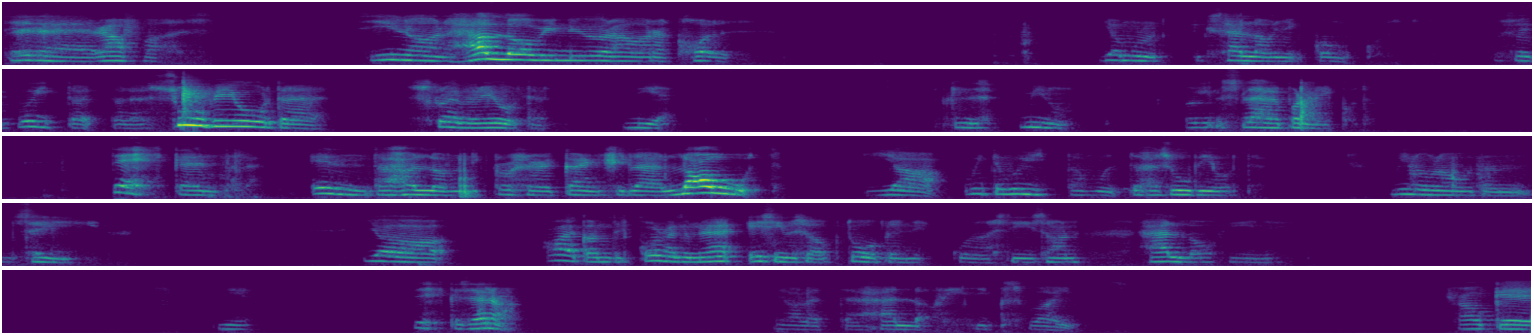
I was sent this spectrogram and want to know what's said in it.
tere, rahvas. siin on Halloweeni võravara kolm. ja mul üks Halloweeni konkurss, kus võib võita endale suubi juurde, Strawberry juurde. nii et kindlasti minut, olge kindlasti tähelepanelikud. tehke endale enda Halloweeni Crusher Ganchile laud ja võite võita mult ühe suubi juurde. minu laud on selline. ja aega on teil kolmekümne esimese oktoobrini, kuna siis on Halloweenid. Nii tehke see ära. ja olete Halloweeniks valmis. tšauke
